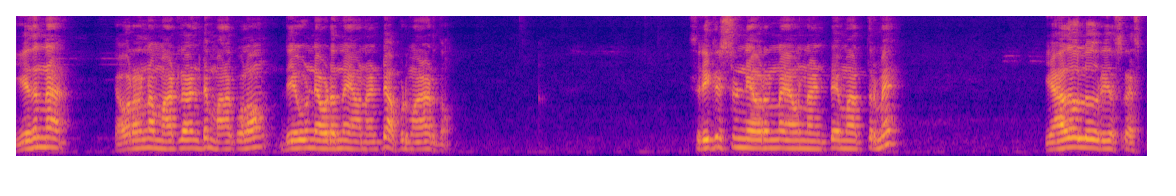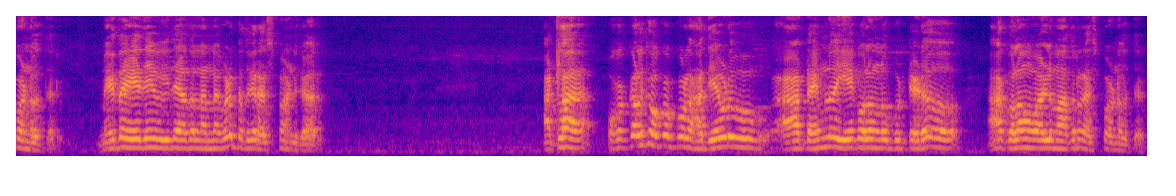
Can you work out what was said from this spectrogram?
ఏదన్నా ఎవరన్నా మాట్లాడంటే మన కులం దేవుడిని ఎవడన్నా ఏమన్నా అంటే అప్పుడు మాట్లాడతాం. శ్రీకృష్ణుడిని ఎవరన్నా ఏమన్నా అంటే మాత్రమే యాదవులు రెస్పాండ్ అవుతారు. మిగతా ఏదేమి యాదవులు అన్నా కూడా పెద్దగా రెస్పాండ్ కారు. అట్లా ఒక్కొక్కరికి ఒక్కొక్క కులం. ఆ దేవుడు ఆ టైంలో ఏ కులంలో పుట్టాడో ఆ కులం వాళ్ళు మాత్రం రెస్పాండ్ అవుతారు.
